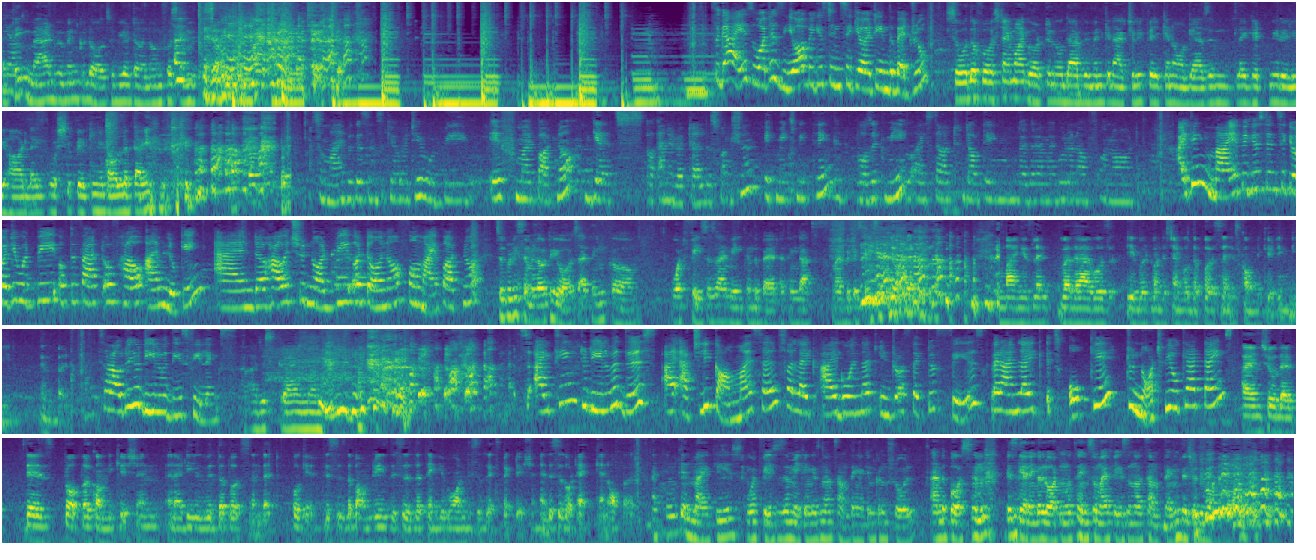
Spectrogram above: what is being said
I think mad women could also be a turn on for some. some So, guys, what is your biggest insecurity in the bedroom? so the first time I got to know that women can actually fake an orgasm, like hit me really hard. Like was she faking it all the time? So my biggest insecurity would be if my partner gets uh, an erectile dysfunction, it makes me think, was it me? So I start doubting whether am I good enough or not. I think my biggest insecurity would be of the fact of how I'm looking and uh, how it should not be a turn off for my partner. So pretty similar to yours. I think uh, what faces I make in the bed. I think that's my biggest insecurity. Mine is like whether I was able to understand what the person is communicating me in the bed. So, how do you deal with these feelings? I just crying on. So, I think to deal with this, I actually calm myself. So, like, I go in that introspective phase where I'm like, it's okay to not be okay at times. I ensure that there is proper communication and I deal with the person that okay, this is the boundaries, this is the thing you want, this is the expectation, and this is what I can offer. I think in my case, what faces I'm making is not something I can control, and the person is getting a lot more things. So my face is not something they should be bothered about.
